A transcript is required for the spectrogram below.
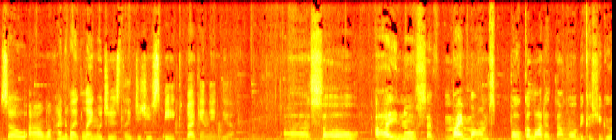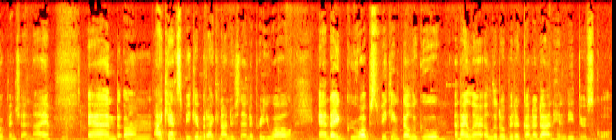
So, uh, what kind of like languages like did you speak back in India? Uh, so I know sev- my mom spoke a lot of Tamil because she grew up in Chennai, and um, I can't speak it, but I can understand it pretty well. And I grew up speaking Telugu, and I learned a little bit of Kannada and Hindi through school.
